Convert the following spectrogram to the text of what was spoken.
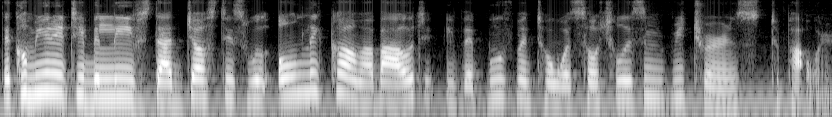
The community believes that justice will only come about if the movement towards socialism returns to power.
